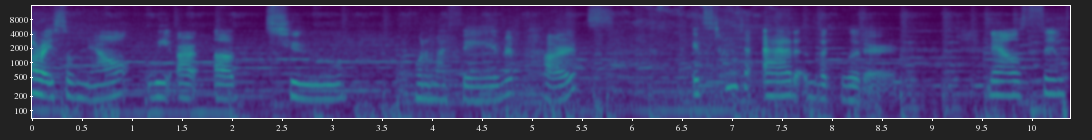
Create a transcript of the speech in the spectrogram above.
All right, so now we are up to one of my favorite parts. It's time to add the glitter. Now, since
